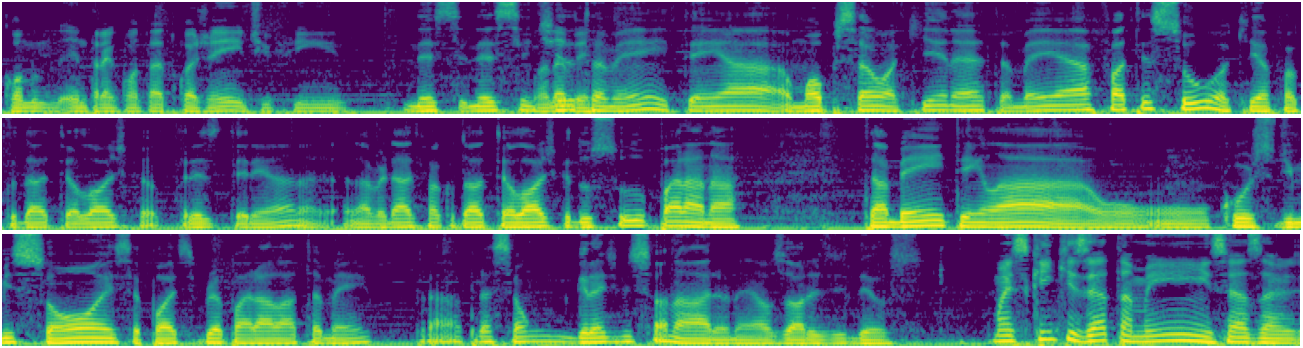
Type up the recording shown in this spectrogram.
como entrar em contato com a gente, enfim. Nesse, nesse sentido também, tem a, uma opção aqui, né? Também é a FATESUL, aqui, a Faculdade Teológica Presbiteriana, na verdade, Faculdade Teológica do Sul do Paraná. Também tem lá um, um curso de missões, você pode se preparar lá também para ser um grande missionário, né? Aos olhos de Deus. Mas quem quiser também, César,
